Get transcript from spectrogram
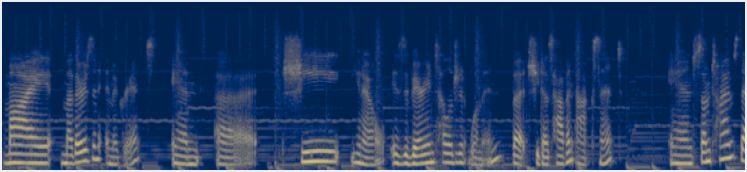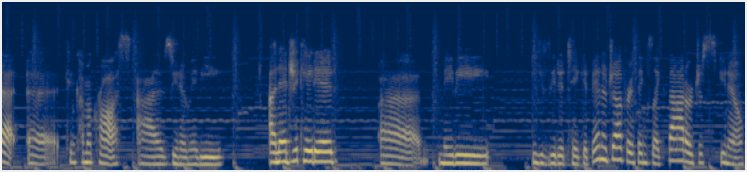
My mother is an immigrant, and uh, she, you know, is a very intelligent woman, but she does have an accent. And sometimes that uh, can come across as, you know, maybe uneducated, uh, maybe easy to take advantage of, or things like that, or just, you know,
